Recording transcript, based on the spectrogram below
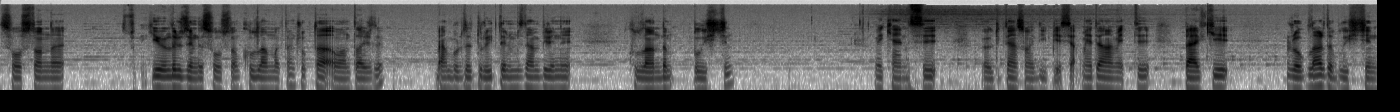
Soulstone'la healer'lar üzerinde Soulstone kullanmaktan çok daha avantajlı. Ben burada druidlerimizden birini kullandım bu iş için. Ve kendisi öldükten sonra DPS yapmaya devam etti. Belki rogue'lar da bu iş için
